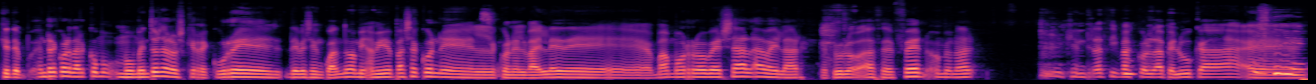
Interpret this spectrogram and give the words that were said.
que, te pueden recordar como momentos a los que recurres de vez en cuando. A mí, a mí me pasa con el, con el baile de Vamos Robert Sal a bailar, que tú lo haces fenomenal. Que entras y vas con la peluca. Eh,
